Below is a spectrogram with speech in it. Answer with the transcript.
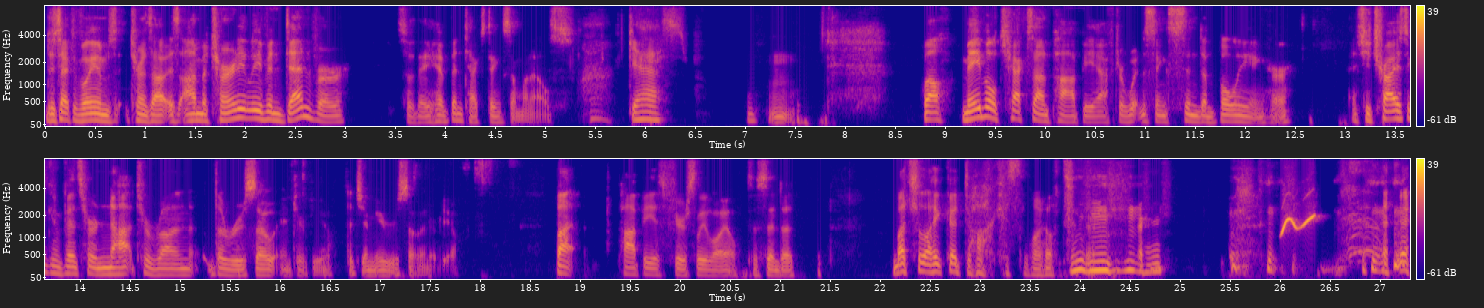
Detective Williams, turns out, is on maternity leave in Denver, so they have been texting someone else. gasp. Hmm. Well, Mabel checks on Poppy after witnessing Cinda bullying her, and she tries to convince her not to run the Russo interview, the Jimmy Russo interview. But Poppy is fiercely loyal to Cinda, much like a dog is loyal to their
